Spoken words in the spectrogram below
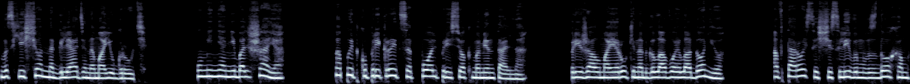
восхищенно глядя на мою грудь. «У меня небольшая». Попытку прикрыться Поль присек моментально. Прижал мои руки над головой ладонью, а второй со счастливым вздохом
